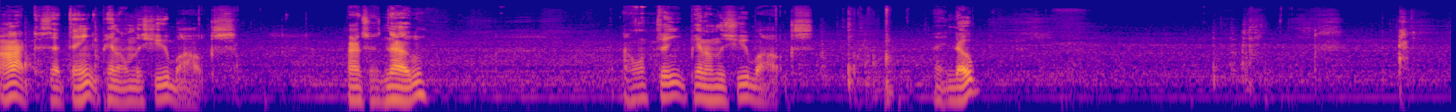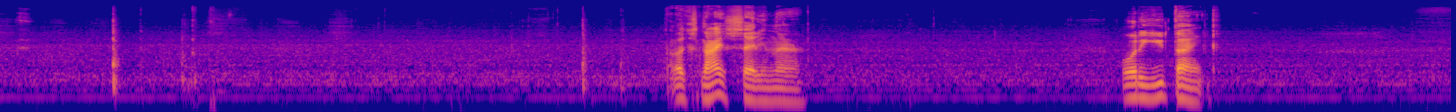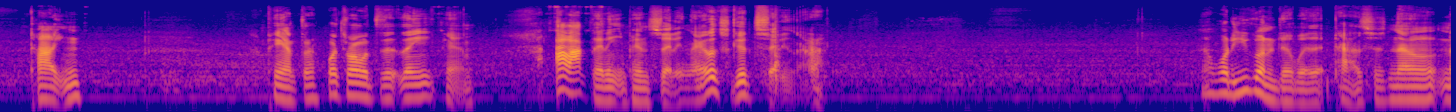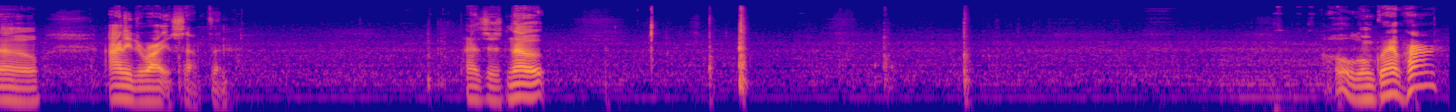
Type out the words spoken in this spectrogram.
I like to set the ink pen on the shoebox. Panther says, no. I want the ink pen on the shoebox. Hey, nope. Looks nice sitting there. What do you think? Titan. Panther. What's wrong with the, the ink pen? I like that ink pen sitting there. It looks good sitting there. Now, what are you going to do with it? Ty says, no, no. I need to write something. Ty says, no. Oh, gonna grab her?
